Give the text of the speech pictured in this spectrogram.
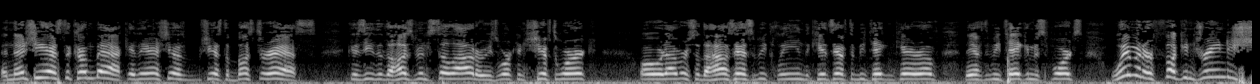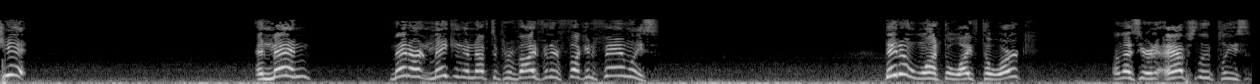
And then she has to come back and then she has, she has to bust her ass because either the husband's still out or he's working shift work or whatever. So the house has to be clean. The kids have to be taken care of. They have to be taken to sports. Women are fucking drained as shit. And men, men aren't making enough to provide for their fucking families. They don't want the wife to work unless you're an absolute piece,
